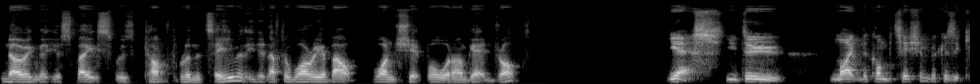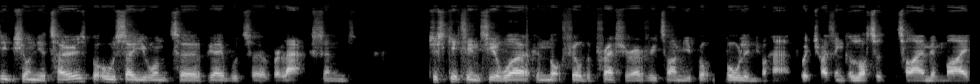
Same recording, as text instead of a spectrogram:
knowing that your space was comfortable in the team and that you didn't have to worry about one shit ball when I'm getting dropped? yes, you do like the competition because it keeps you on your toes, but also you want to be able to relax and just get into your work and not feel the pressure every time you've got the ball in your hand, which I think a lot of the time in my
